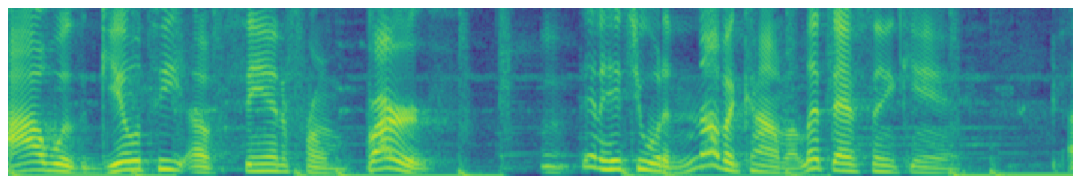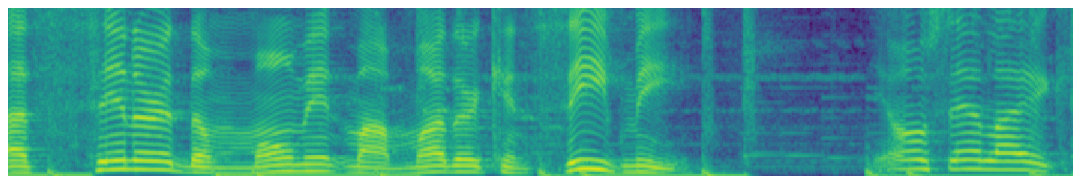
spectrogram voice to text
I was guilty of sin from birth. Then it hits you with another comma. Let that sink in. A sinner the moment my mother conceived me. You know what I'm saying? Like,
